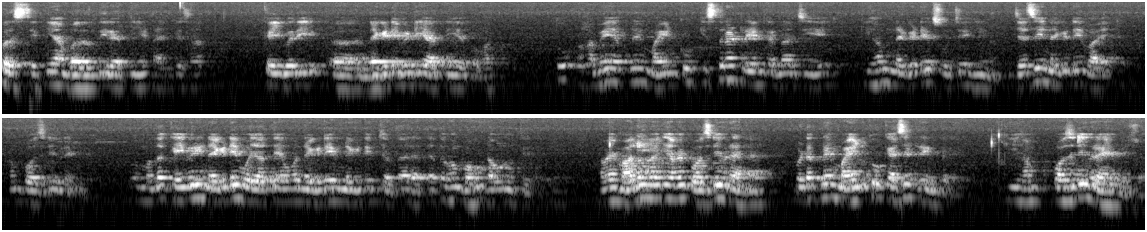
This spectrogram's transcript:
परिस्थितियाँ बदलती रहती हैं टाइम के साथ। कई बारी नेगेटिविटी आती है बहुत। तो हमें अपने माइंड को किस तरह ट्रेन करना चाहिए कि हम नेगेटिव सोचे ही ना? जैसे ही नेगेटिव आए, हम पॉजिटिव रहेंगे। तो मतलब कई बार नेगेटिव हो जाते हैं, वो नेगेटिव नेगेटिव चलता रहता है तो हम बहुत डाउन होते रहते हैं। हमें मालूम है कि हमें पॉजिटिव रहना है बट अपने माइंड को कैसे ट्रेन करें कि हम पॉजिटिव रहें हमेशा?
